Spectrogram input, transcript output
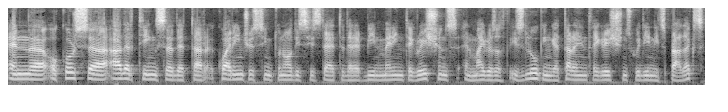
and uh, of course, uh, other things uh, that are quite interesting to notice is that there have been many integrations, and Microsoft is looking at other integrations within its products.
